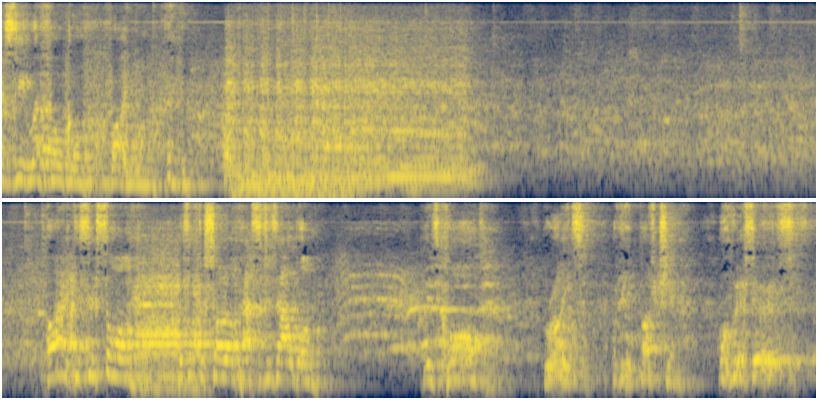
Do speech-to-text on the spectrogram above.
Left vocal volume up. Thank you. Alright, this next song is off the Charnel Passages album. It is called Rites of the Abduction of Wizards.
